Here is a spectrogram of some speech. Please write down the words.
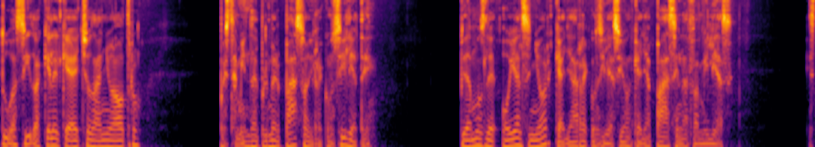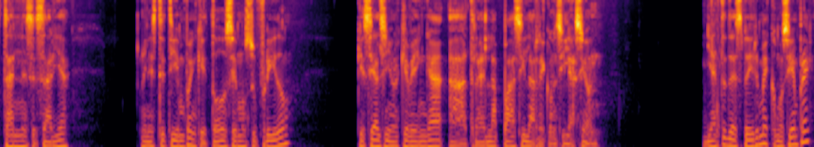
tú has sido aquel el que ha hecho daño a otro, pues también da el primer paso y reconcíliate. Pidámosle hoy al Señor que haya reconciliación, que haya paz en las familias. Es tan necesaria en este tiempo en que todos hemos sufrido, que sea el Señor que venga a traer la paz y la reconciliación. Y antes de despedirme, como siempre,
